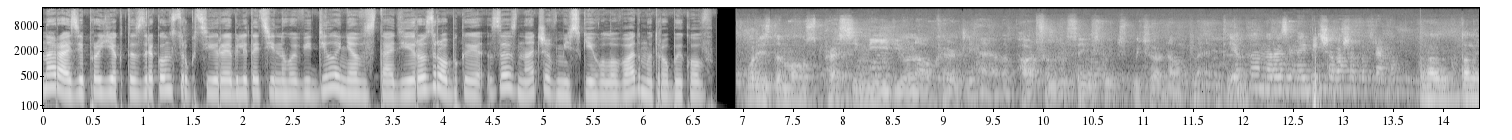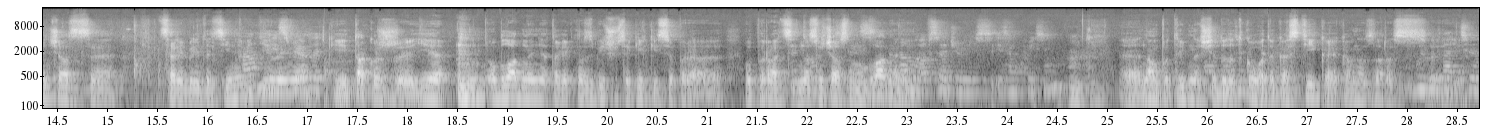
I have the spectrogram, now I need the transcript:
Наразі проєкт з реконструкції реабілітаційного відділення в стадії розробки, зазначив міський голова Дмитро Биков. What is the most pressing need you now currently have, apart from the things which, which are now planned? Яка наразі найбільша ваша потреба? На даний час це, це реабілітаційне Так, відділення. є І також є обладнання, так як нас збільшується кількість опера- операцій на сучасному обладнанні. Number of surgeries is increasing. Е, Нам потрібна ще додаткова така стійка, яка в нас зараз We would е, like є. to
